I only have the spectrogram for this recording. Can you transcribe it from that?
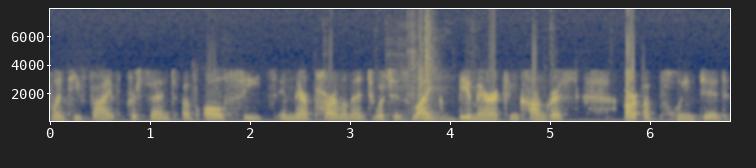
25% of all seats in their parliament, which is like the American Congress, are appointed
